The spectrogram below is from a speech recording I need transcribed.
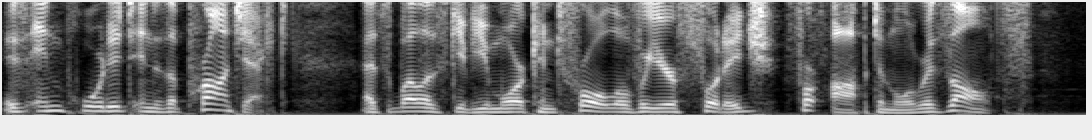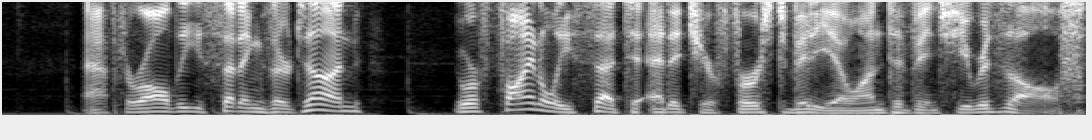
is imported into the project, as well as give you more control over your footage for optimal results. After all these settings are done, you're finally set to edit your first video on DaVinci Resolve.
